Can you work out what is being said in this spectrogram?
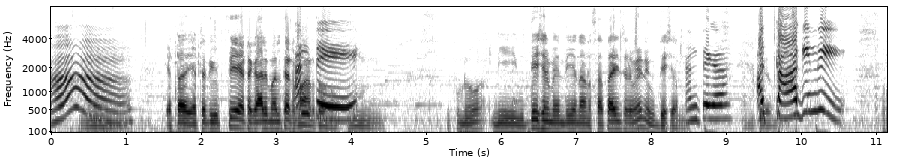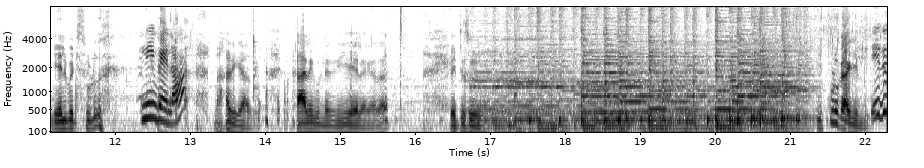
ఆ, ఎట్ట ఎట్ట తిప్పితే ఎట్ట గాలి అట్ట అంతే. మాడతావు ఉమ్. ఇప్పుడు నువ్వు నీ ఉద్దేశం ఏంది నన్ను సతాయించడమే నీ ఉద్దేశం. అంతేగా. అది తాగింది ఏలు పెట్టి చూడు. నీవేలా? నాది కాదు. ఖాళీగా ఉండేది నీవేలే కదా? పెట్టి చూడు. ఇప్పుడు కాగింది. ఇది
